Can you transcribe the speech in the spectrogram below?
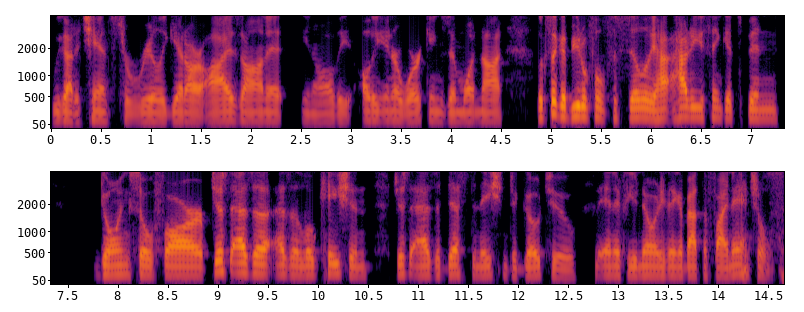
we got a chance to really get our eyes on it. You know, all the all the inner workings and whatnot. Looks like a beautiful facility. How, how do you think it's been going so far, just as a as a location, just as a destination to go to? And if you know anything about the financials,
